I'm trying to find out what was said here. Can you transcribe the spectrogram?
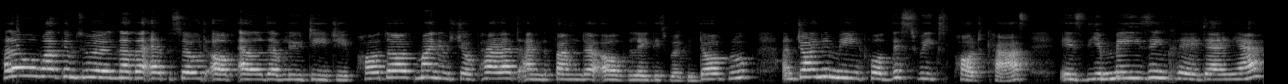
Hello and welcome to another episode of LWDG Pod Dog. My name is Joe Perrott. I'm the founder of the Ladies Working Dog Group, and joining me for this week's podcast is the amazing Claire Denyer.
